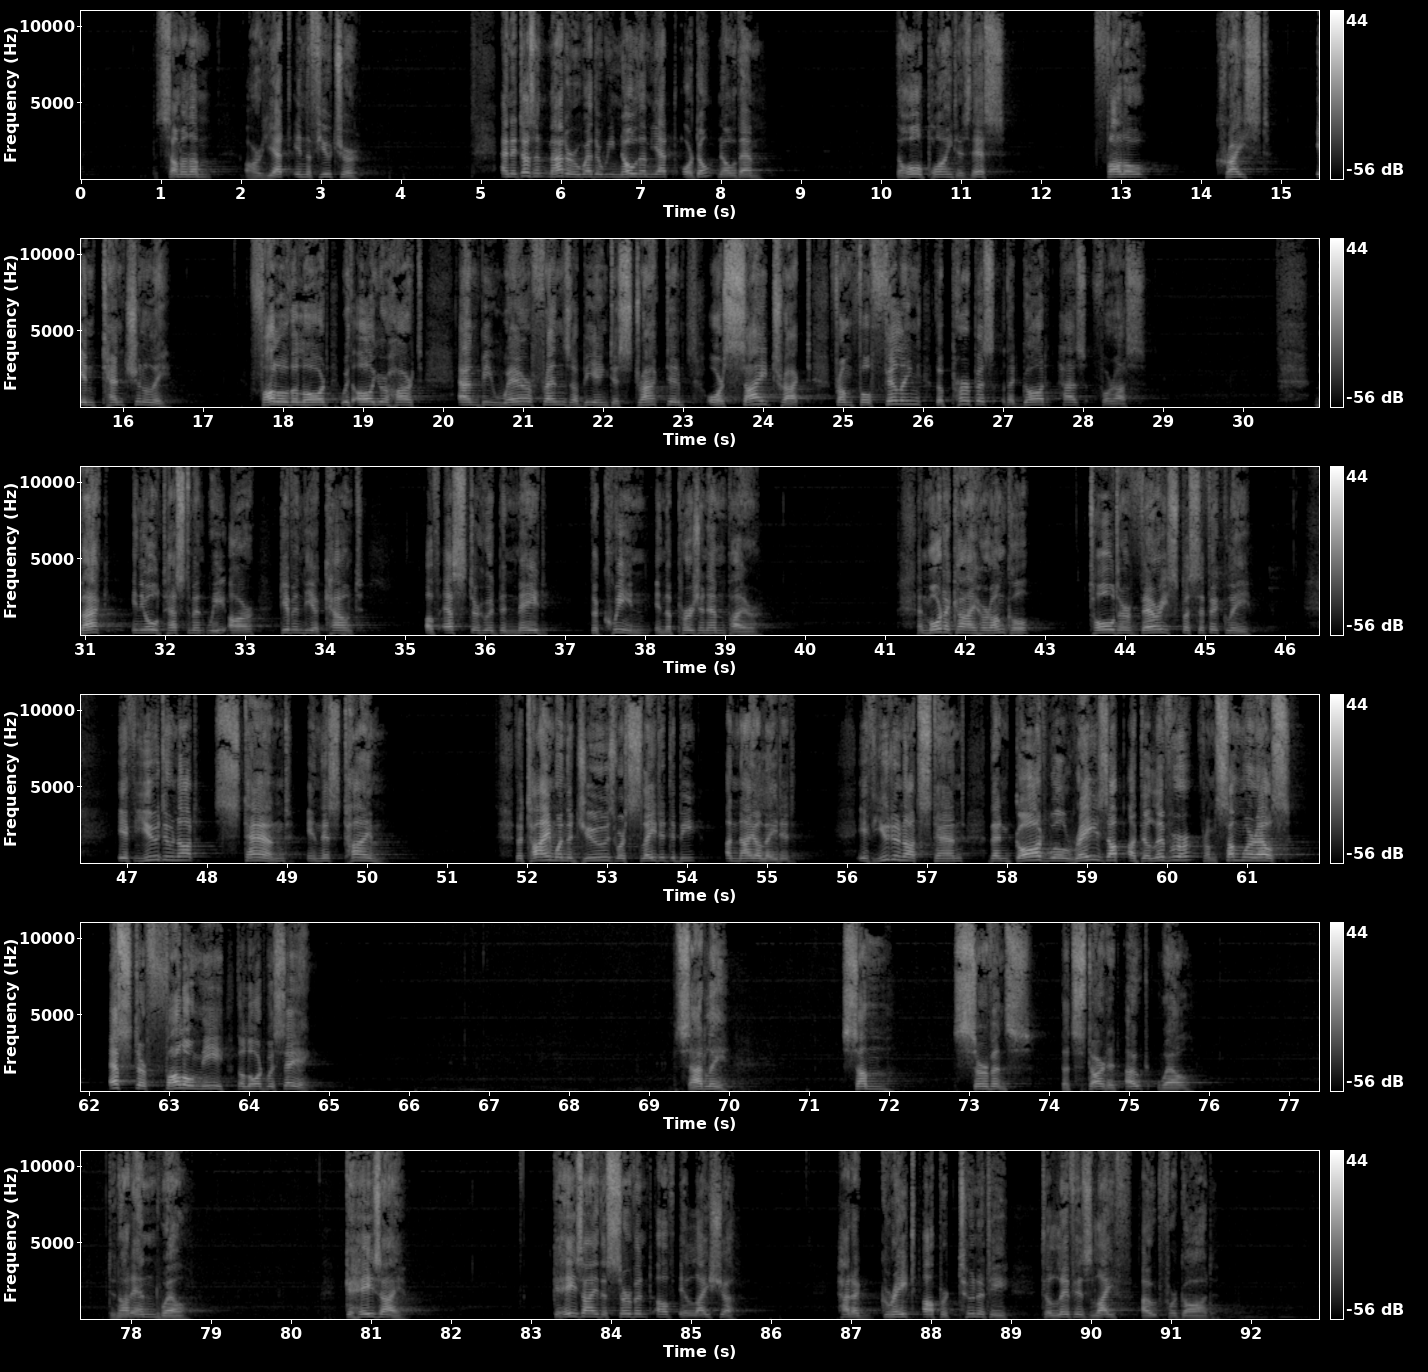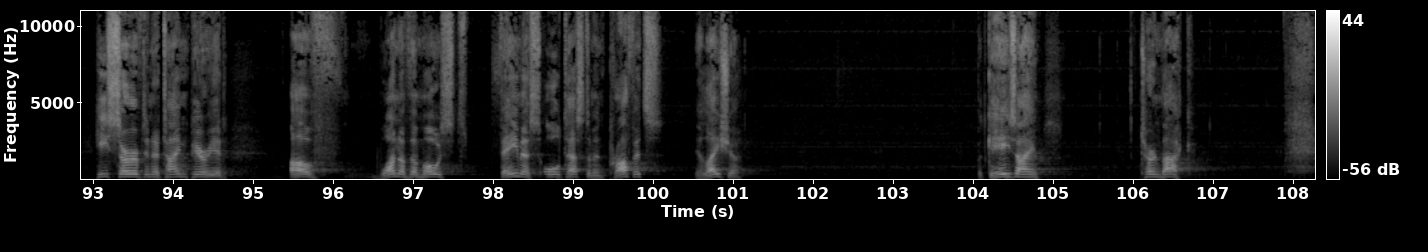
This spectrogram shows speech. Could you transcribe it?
but some of them are yet in the future. And it doesn't matter whether we know them yet or don't know them. The whole point is this follow Christ intentionally. Follow the Lord with all your heart. And beware, friends, of being distracted or sidetracked from fulfilling the purpose that God has for us. Back in the Old Testament, we are given the account of Esther, who had been made the queen in the Persian Empire. And Mordecai, her uncle, told her very specifically if you do not stand in this time, the time when the Jews were slated to be annihilated, if you do not stand, then God will raise up a deliverer from somewhere else. Esther, follow me, the Lord was saying. But Sadly, some servants that started out well do not end well. Gehazi, Gehazi, the servant of Elisha, had a great opportunity to live his life out for God. He served in a time period of one of the most famous Old Testament prophets, Elisha. But Gehazi turned back.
